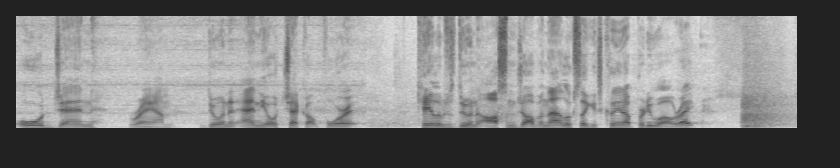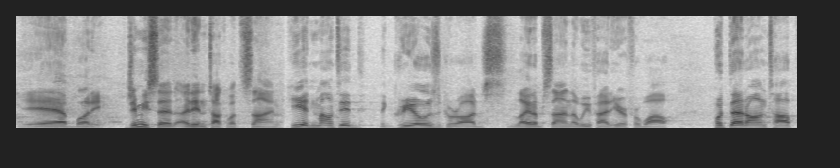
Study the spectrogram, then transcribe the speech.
old gen Ram. Doing an annual checkup for it. Caleb's doing an awesome job on that. Looks like it's cleaning up pretty well, right? Yeah, buddy. Jimmy said I didn't talk about the sign. He had mounted the Griot's Garage light up sign that we've had here for a while put that on top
